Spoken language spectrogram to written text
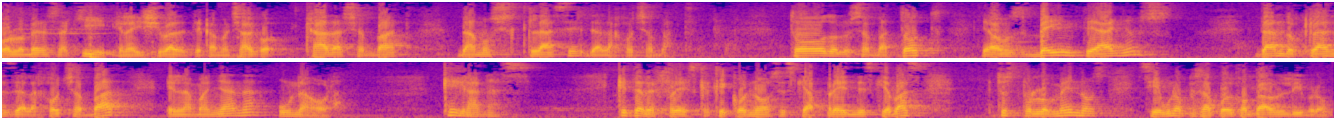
por lo menos aquí en la Yeshiva de Tecamachalgo, cada Shabbat damos clase de la Hot Shabbat. Todos los Shabbatot, llevamos 20 años dando clases de Alajot Shabbat en la mañana, una hora. ¿Qué ganas? ¿Qué te refresca? ¿Qué conoces? ¿Qué aprendes? ¿Qué vas? Entonces, por lo menos, si una persona puede comprar un libro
